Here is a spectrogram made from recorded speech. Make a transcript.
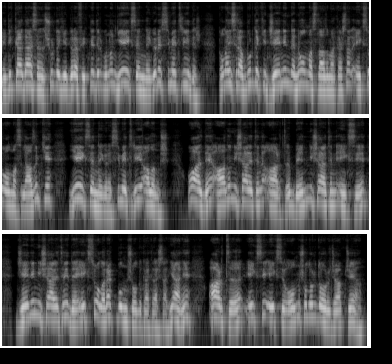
e, dikkat ederseniz şuradaki grafik nedir? Bunun y eksenine göre simetridir. Dolayısıyla buradaki c'nin de ne olması lazım arkadaşlar? Eksi olması lazım ki y eksenine göre simetriyi alınmış. O halde a'nın işaretini artı, b'nin işaretini eksi, c'nin işaretini de eksi olarak bulmuş olduk arkadaşlar. Yani artı, eksi, eksi olmuş olur. Doğru cevap Ceyhan.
